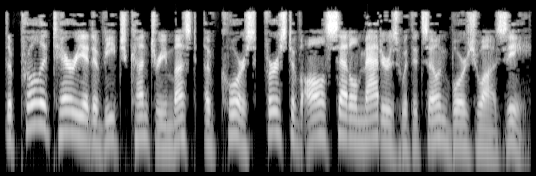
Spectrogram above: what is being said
The proletariat of each country must, of course, first of all settle matters with its own bourgeoisie.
